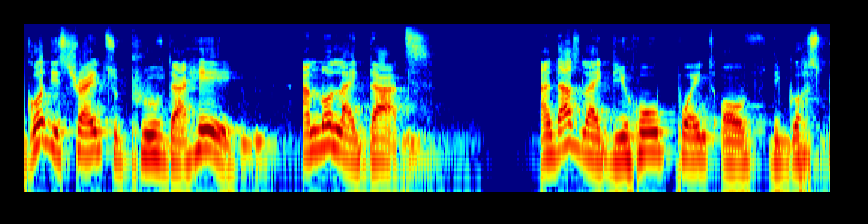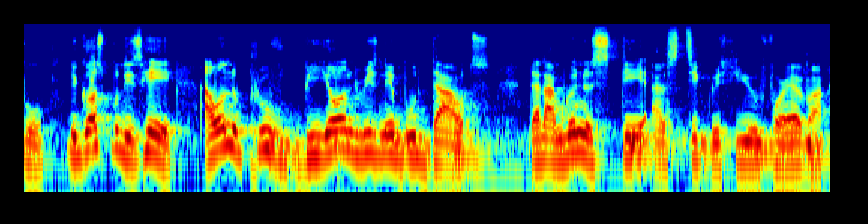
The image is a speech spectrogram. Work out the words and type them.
God is trying to prove that, hey, I'm not like that. And that's like the whole point of the gospel. The gospel is, hey, I want to prove beyond reasonable doubt that I'm going to stay and stick with you forever.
